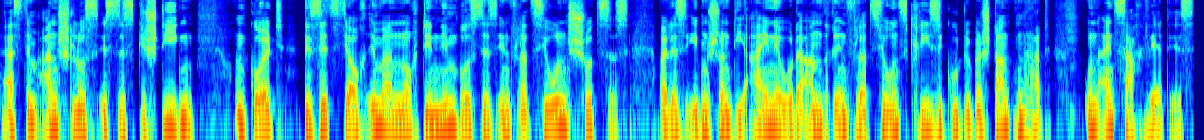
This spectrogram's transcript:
Erst im Anschluss ist es gestiegen. Und Gold besitzt ja auch immer noch den Nimbus des Inflationsschutzes, weil es eben schon die eine oder andere Inflationskrise gut überstanden hat und ein Sachwert ist.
